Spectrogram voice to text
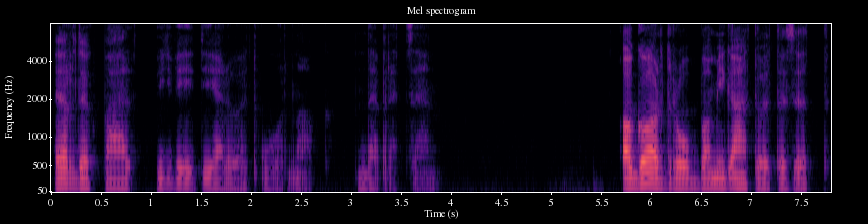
Ördögpál ügyvédjelölt úrnak, Debrecen. A gardróbba, míg átöltözött,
